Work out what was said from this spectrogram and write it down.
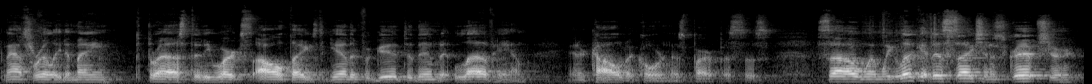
And that's really the main thrust that he works all things together for good to them that love him and are called according to his purposes. So when we look at this section of scripture,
